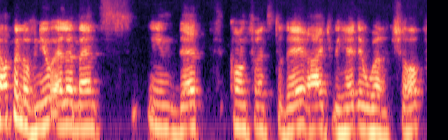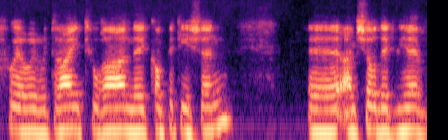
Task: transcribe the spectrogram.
couple of new elements in that conference today, right? We had a workshop where we were trying to run a competition. Uh, I'm sure that we have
